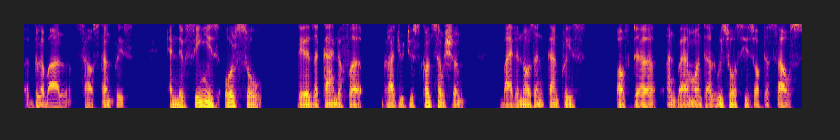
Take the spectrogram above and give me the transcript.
uh, global south countries. And the thing is also there's a kind of a gratuitous consumption by the northern countries of the environmental resources of the south.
